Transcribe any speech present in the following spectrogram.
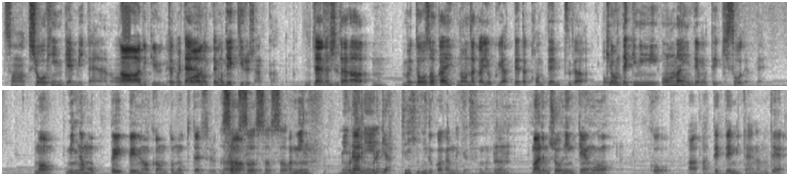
その商品券みたいなのをああできるね。みたいなのってもでききるじゃんかみたいなしたら、うん同窓会の中よくやってたコンテンツが基本的にオンラインでもできそうだよね。まあみんなもうペイペイのアカウント持ってたりするからそうそうそうそう、まあ、みんみんなにこれやっていいのか分かんないけどそうなんか、うん。まあでも商品券をこうあ当ててみたいなので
